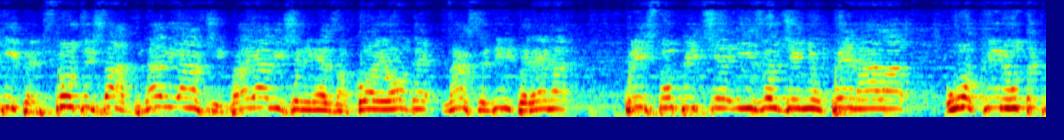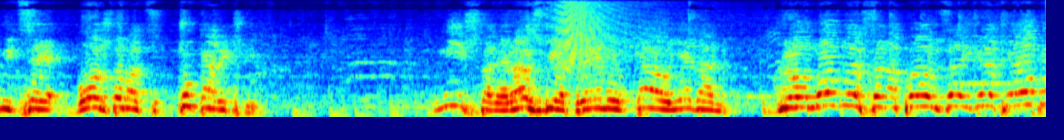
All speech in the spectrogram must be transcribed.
ekipe, stručni štab, navijači, pa ja više ni ne znam ko je ovde na sredini terena, pristupit će izvođenju penala u okviru utakmice Voždovac Čukarički. Ništa ne razbija tremu kao jedan gromoglasan aplauz za igrače obe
